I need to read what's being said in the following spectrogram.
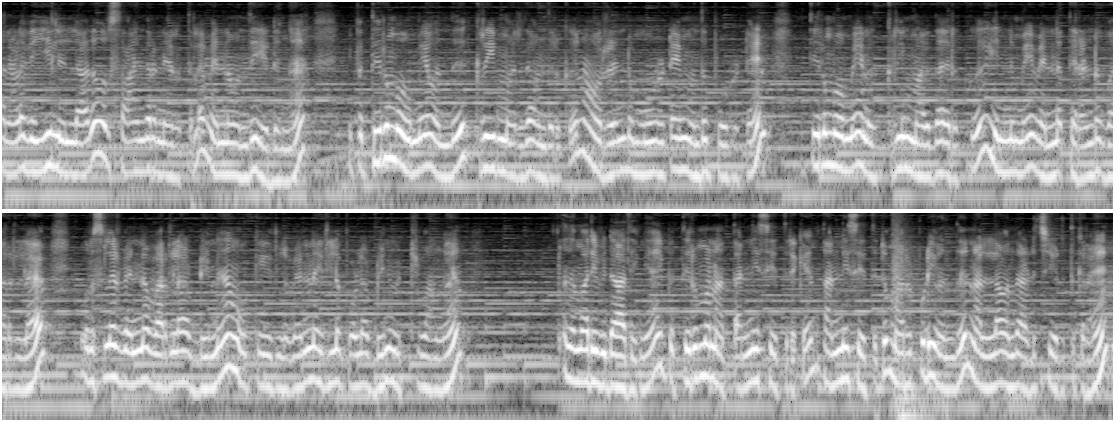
அதனால் வெயில் இல்லாத ஒரு சாயந்தர நேரத்தில் வெண்ணெய் வந்து எடுங்க. இப்போ திரும்பவுமே வந்து க்ரீம் மாதிரி தான் வந்திருக்கு. நான் ஒரு ரெண்டு மூணு டைம் வந்து போட்டுட்டேன். திரும்பவுமே எனக்கு க்ரீம் மாதிரி தான் இருக்குது இன்னுமே வெண்ணெய் திரண்டு வரல. ஒரு சிலர் வெண்ணெய் வரல அப்படின்னு ஓகே இதில் வெண்ணெய் இல்லை போல் அப்படின்னு விட்டுருவாங்க. அந்த மாதிரி விடாதீங்க. இப்போ திரும்ப நான் தண்ணி சேர்த்துருக்கேன். தண்ணி சேர்த்துட்டு மறுபடியும் வந்து நல்லா வந்து அடித்து எடுத்துக்கிறேன்.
